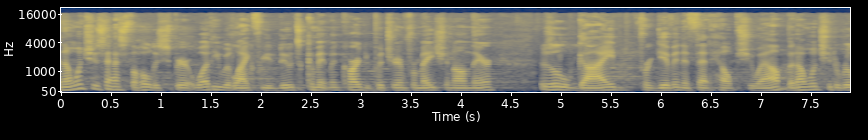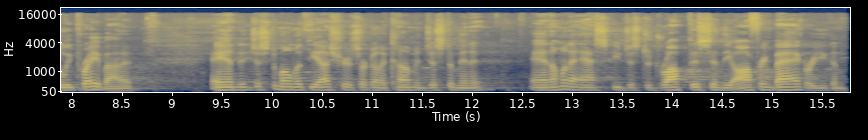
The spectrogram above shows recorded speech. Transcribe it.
And I want you to ask the Holy Spirit what He would like for you to do. It's a commitment card. You put your information on there. There's a little guide for giving if that helps you out. But I want you to really pray about it. And in just a moment, the ushers are going to come in just a minute. And I'm going to ask you just to drop this in the offering bag, or you can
